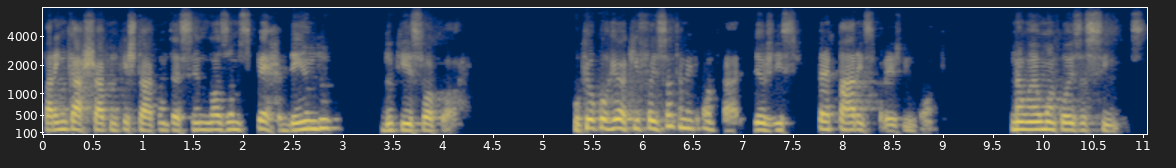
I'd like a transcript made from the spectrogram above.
para encaixar com o que está acontecendo, nós vamos perdendo do que isso ocorre. O que ocorreu aqui foi exatamente o contrário. Deus disse: preparem-se para este encontro. Não é uma coisa simples.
